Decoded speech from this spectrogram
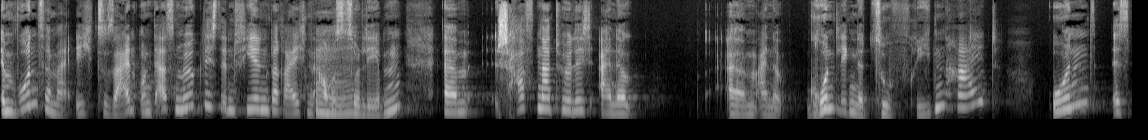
im Wohnzimmer Ich zu sein und das möglichst in vielen Bereichen mhm. auszuleben, ähm, schafft natürlich eine ähm, eine grundlegende Zufriedenheit und es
